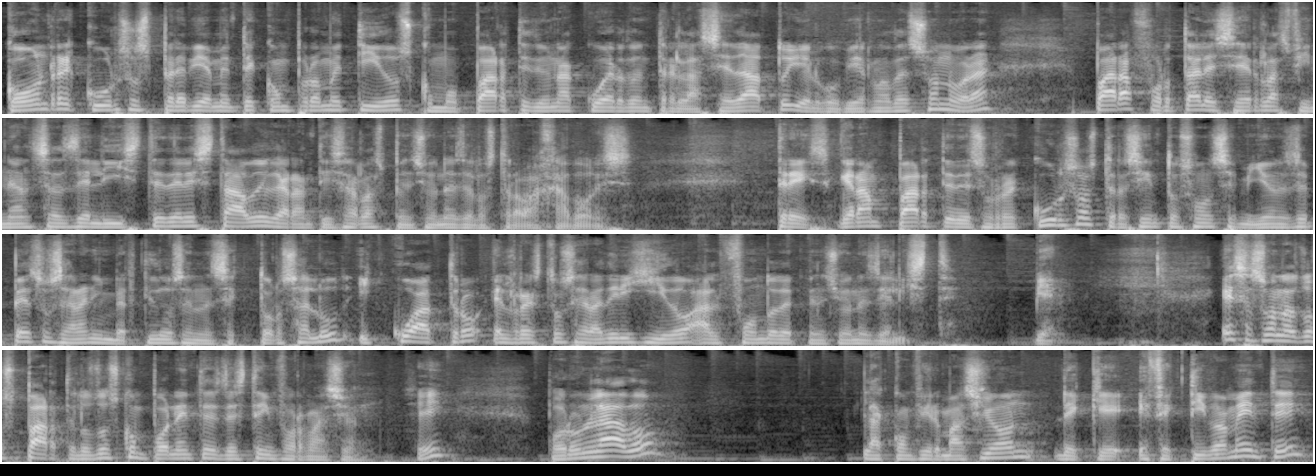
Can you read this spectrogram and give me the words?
con recursos previamente comprometidos como parte de un acuerdo entre la SEDATO y el gobierno de Sonora para fortalecer las finanzas del ISTE del Estado y garantizar las pensiones de los trabajadores. 3. Gran parte de esos recursos, 311 millones de pesos, serán invertidos en el sector salud y 4. El resto será dirigido al Fondo de Pensiones del ISTE. Bien. Esas son las dos partes, los dos componentes de esta información. ¿sí? Por un lado, la confirmación de que efectivamente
